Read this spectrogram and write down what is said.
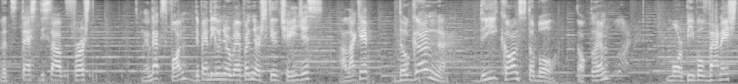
Let's test this out first. And that's fun. Depending on your weapon, your skill changes. I like it. Dogun. The Constable. Talk to him. More people vanished.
